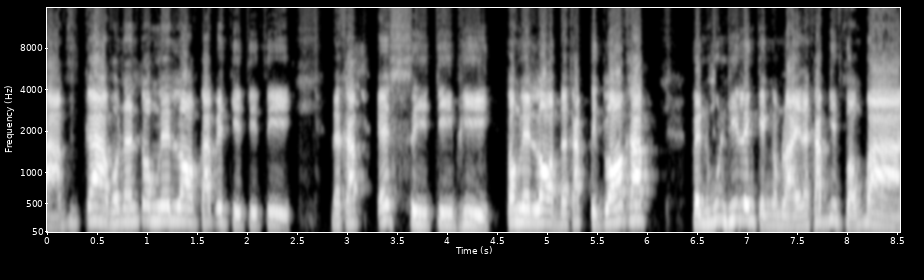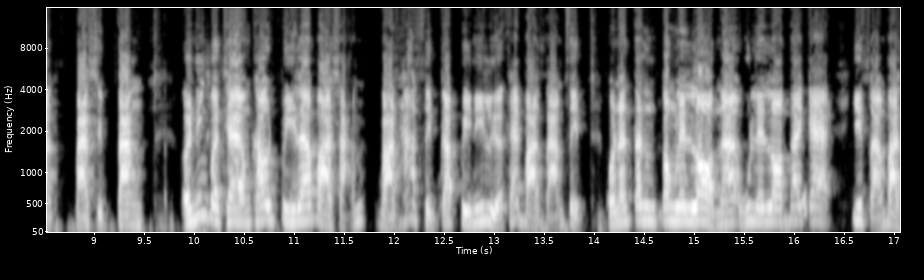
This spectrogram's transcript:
39 เพราะนั้นต้องเล่นรอบครับ SCGC นะครับ SCGP ต้องเล่นรอบนะครับ ติดล้อครับ เป็นหุ้นที่เล่นเก็งกำไรนะครับ22บาท80ตังค์ earning per share ของเขาปีแล้วบาท3บาท50ครับปีนี้เหลือแค่บาท30เพราะนั้นต้องต้องเล่นรอบนะ หุ้นเล่นรอบได้แค่23บาท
